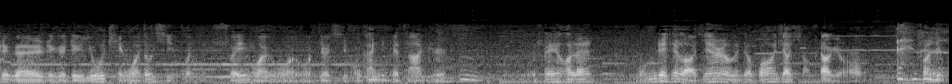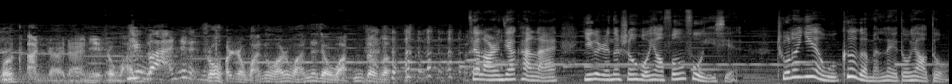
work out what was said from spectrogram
这个这个这个游艇我都喜欢，所以我我我就喜欢看这些杂志。嗯。所以后来，我们这些老先生们就管我叫小票友，说你不是看着的，你是玩的。说我是玩的，我是玩的就玩的吧。在老人家看来，一个人的生活要丰富一些，除了业务，各个门类都要懂，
